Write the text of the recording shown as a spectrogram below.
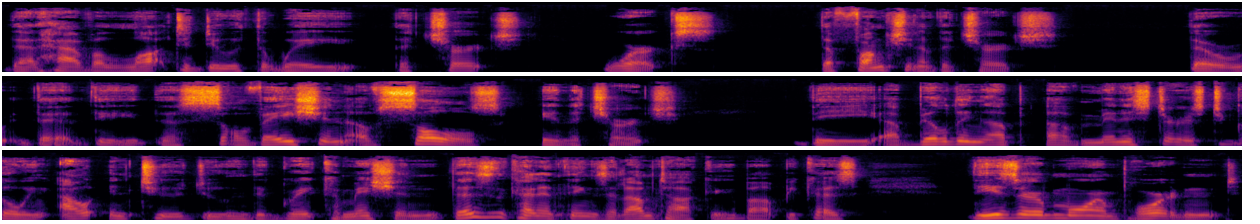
that have a lot to do with the way the church works, the function of the church, the, the, the, the salvation of souls in the church, the uh, building up of ministers to going out into doing the Great Commission. Those are the kind of things that I'm talking about because these are more important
